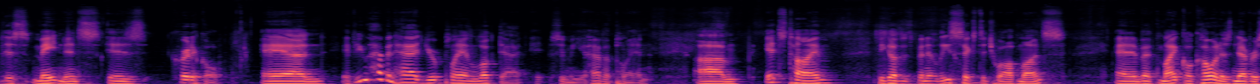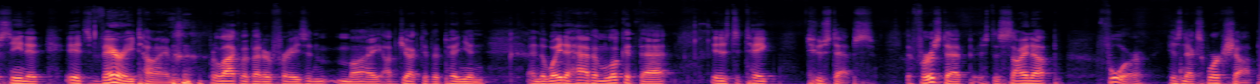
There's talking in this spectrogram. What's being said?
this maintenance is critical. And if you haven't had your plan looked at, assuming you have a plan, um, it's time because it's been at least six to 12 months. And if Michael Cohen has never seen it, it's very time, for lack of a better phrase, in my objective opinion. And the way to have him look at that is to take two steps. The first step is to sign up for his next workshop,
